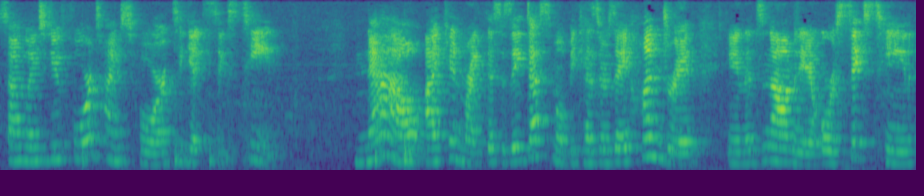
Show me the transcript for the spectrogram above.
So I'm going to do 4 times 4 to get 16. Now I can write this as a decimal because there's a 100 in the denominator or 16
